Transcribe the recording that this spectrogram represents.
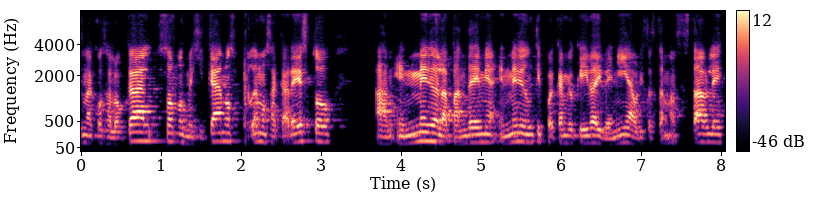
una cosa local, somos mexicanos, podemos sacar esto en medio de la pandemia, en medio de un tipo de cambio que iba y venía, ahorita está más estable,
